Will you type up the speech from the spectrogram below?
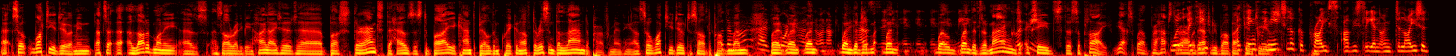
Uh, so, what do you do? I mean, that's a, a lot of money, as has already been highlighted, uh, but there aren't the houses to buy. You can't build them quick enough. There isn't the land apart from anything else. So, what do you do to solve the problem well, when, when, when, when, when the de- when in, in, in, well when the demand exceeds the supply? Yes, well, perhaps well, there are, but they have to be brought back. I think we use. need to look at price, obviously, and I'm delighted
